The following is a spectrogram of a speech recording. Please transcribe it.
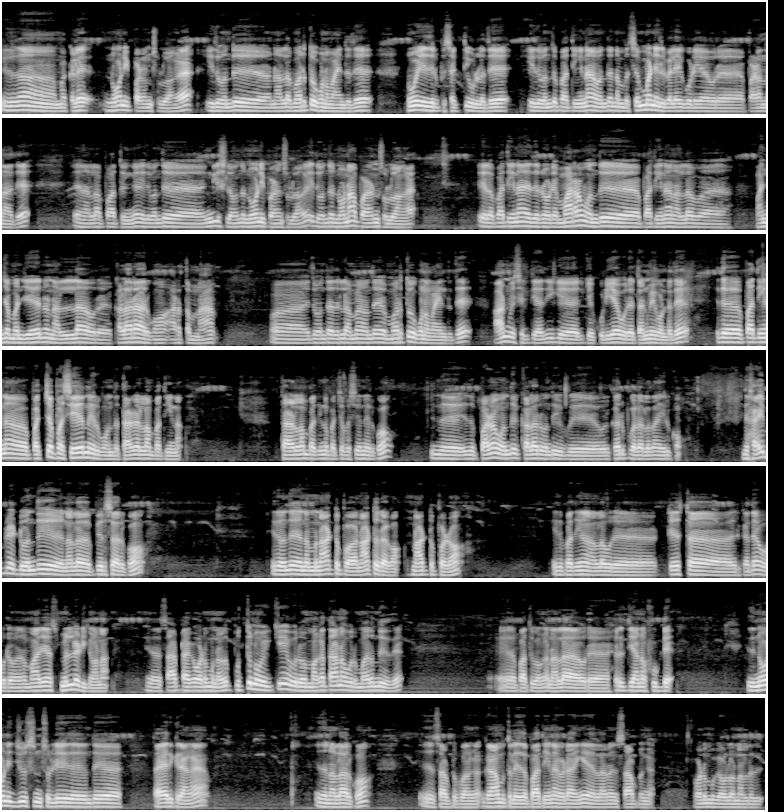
இதுதான் மக்களே நோனி பழம்னு சொல்லுவாங்க. இது வந்து நல்ல மருத்துவ குணம் வாய்ந்தது நோய் எதிர்ப்பு சக்தி உள்ளது. இது வந்து பார்த்திங்கன்னா வந்து நம்ம செம்மண்ணில் விளையக்கூடிய ஒரு பழம் தான் அது. நல்லா பார்த்துங்க இது வந்து இங்கிலீஷில் வந்து நோனி பழம்னு சொல்லுவாங்க. இது வந்து நொனா பழம்னு சொல்லுவாங்க. இதில் பார்த்திங்கன்னா இதனுடைய மரம் வந்து பார்த்திங்கன்னா நல்லா வ- மஞ்ச மஞ்சேர்னு நல்லா ஒரு கலராக இருக்கும் அறுத்தோம்னா. இது வந்து அது இல்லாமல் வந்து மருத்துவ குணம் வாய்ந்தது. ஆண்மை சக்தி அதிகரிக்கக்கூடிய ஒரு தன்மை கொண்டது. இது பார்த்திங்கன்னா பச்சை பசேர்னு இருக்கும் இந்த தழெல்லாம் பார்த்திங்கன்னா தழெல்லாம் பார்த்திங்கன்னா பச்சை பசேர்னு இருக்கும். இந்த இது பழம் வந்து கலர் வந்து இப்படி ஒரு கருப்பு கலரில் தான் இருக்கும். இது ஹைப்ரிட் வந்து நல்லா பெருசாக இருக்கும். இது வந்து நம்ம நாட்டு ப நாட்டு ரகம் நாட்டுப்பழம் இது பார்த்திங்கன்னா நல்ல ஒரு டேஸ்ட்டாக இருக்காத ஒரு மாதிரியாக ஸ்மெல் அடிக்கும் ஆனால் இதை சாப்பிட்டாக்க உடம்பு நல்ல புத்துநோய்க்கு ஒரு மகத்தான ஒரு மருந்து இது. இதை பார்த்துக்கோங்க நல்லா ஒரு ஹெல்த்தியான ஃபுட்டு இது நோனி ஜூஸ்ன்னு சொல்லி இது வந்து தயாரிக்கிறாங்க. இது நல்லாயிருக்கும். இது சாப்பிட்டு பாருங்கள் கிராமத்தில் இதை பார்த்தீங்கன்னா விடாதீங்க. எல்லோரும் சாப்பிடுங்க. உடம்புக்கு அவ்வளோ நல்லது.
